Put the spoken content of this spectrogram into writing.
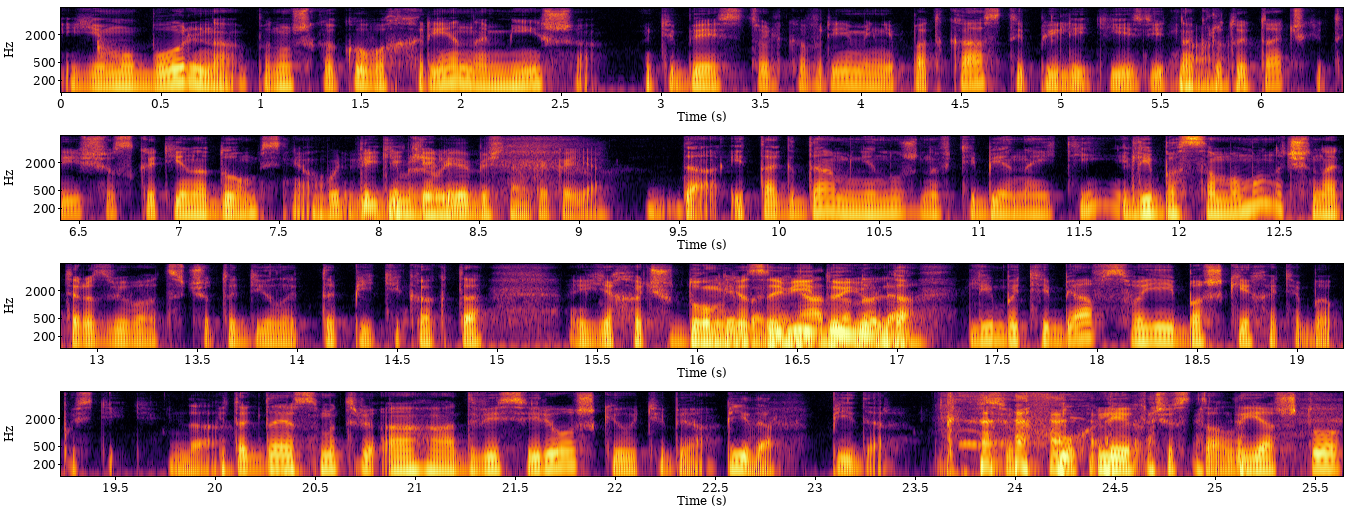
ему больно, потому что какого хрена, Миша, у тебя есть столько времени подкасты пилить, ездить на крутой тачке, ты еще скотина дом снял. Будь таким же уебищным, как и я. Да, и тогда мне нужно в тебе найти, либо самому начинать развиваться, что-то делать, топить, и как-то я хочу дом, Либо я завидую, да, либо тебя в своей башке хотя бы опустить. Да. И тогда я смотрю, ага, две сережки у тебя, Пидор. пидор. Все, фух, легче стало. Я что?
